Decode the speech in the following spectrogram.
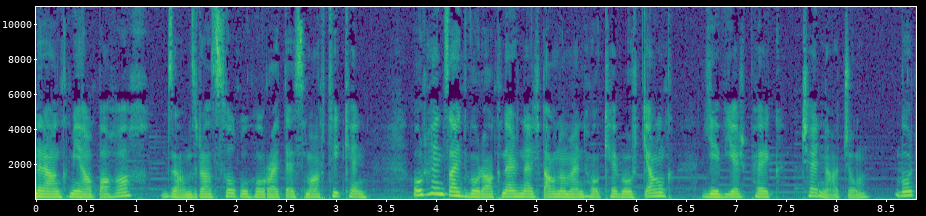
Նրանք միապաղաղ, ձանձրացող ու հորետես մարդիկ են, որ հենց այդ որակներն էլ տանում են հոգևոր կյանք եւ երբեք չեն աճում ոչ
